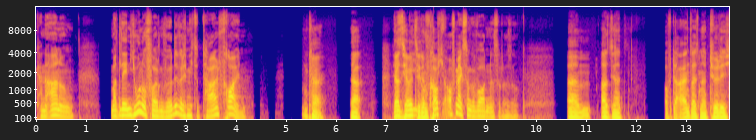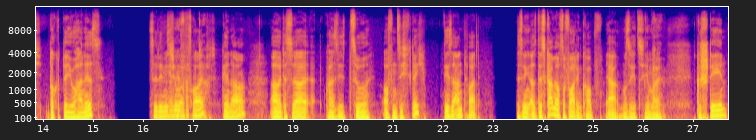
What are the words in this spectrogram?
keine Ahnung, Madeleine Juno folgen würde, würde ich mich total freuen. Okay. Ja. Ja, also ich habe jetzt wieder im Kopf, aufmerksam geworden ist oder so. ähm, also die auf der einen Seite natürlich Dr. Johannes, zu dem Das ich schon mal freue. Genau. Aber das war quasi zu offensichtlich, diese Antwort. Deswegen, also das kam mir auch sofort in den Kopf. Ja, muss ich jetzt hier mal Okay. gestehen.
